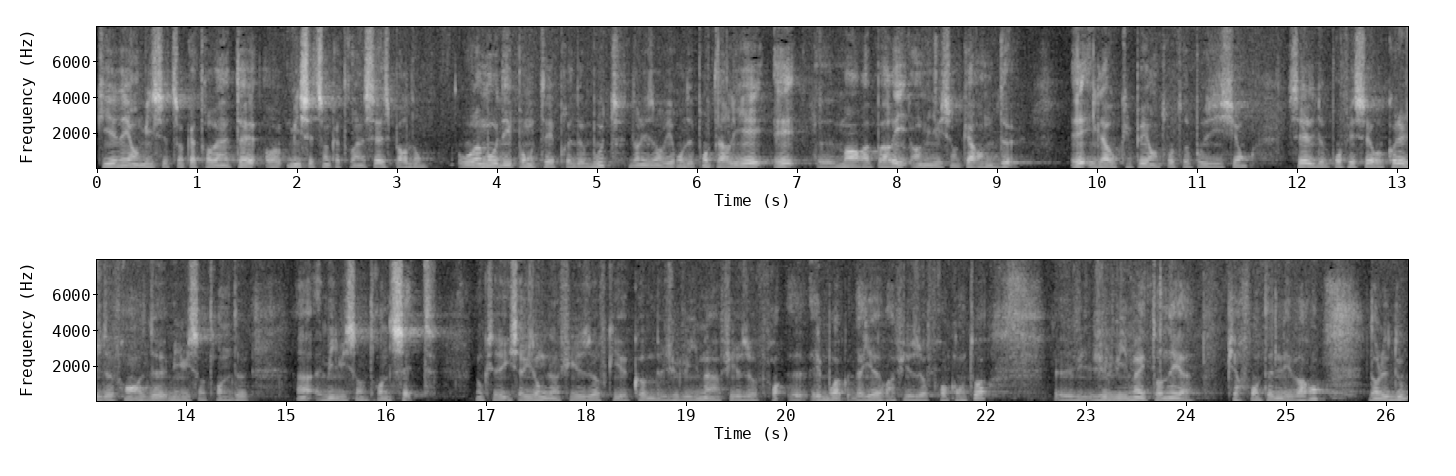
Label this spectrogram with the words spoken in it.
qui est né en 1796 pardon, au hameau des Pontais, près de Boute, dans les environs de Pontarlier, et euh, mort à Paris en 1842. Et il a occupé, entre autres positions, celle de professeur au Collège de France de 1832 à 1837. Donc, il s'agit donc d'un philosophe qui est comme Jules Villemin, un philosophe, euh, et moi d'ailleurs, un philosophe franc-comtois. Euh, Jules Villemin étant né à Pierrefontaine-les-Varans, dans le Doubs.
